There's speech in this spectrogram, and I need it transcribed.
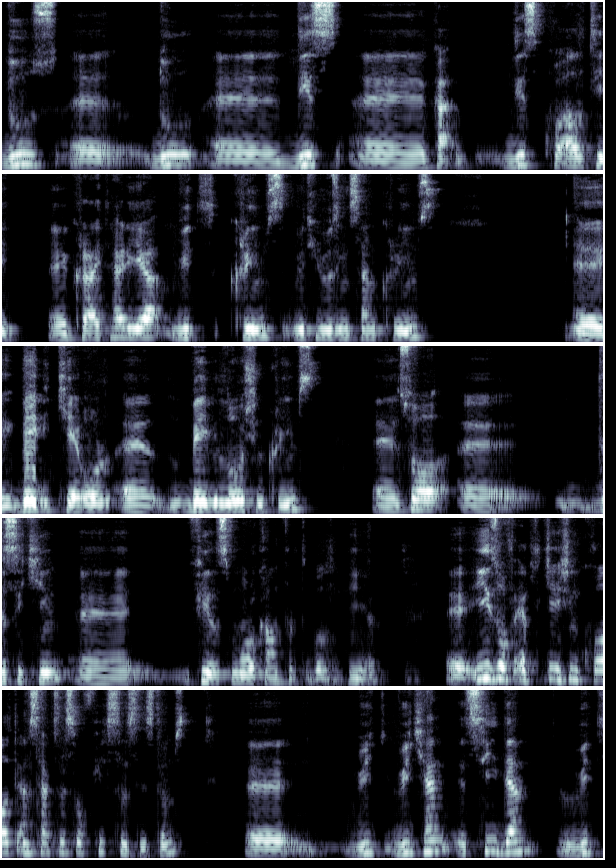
do, do this, this quality criteria with creams, with using some creams, Uh, baby care or uh, baby lotion creams. Uh, so, the skin feels more comfortable here. Uh, ease of application, quality, and success of fixing systems. Uh, we, we can see them with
